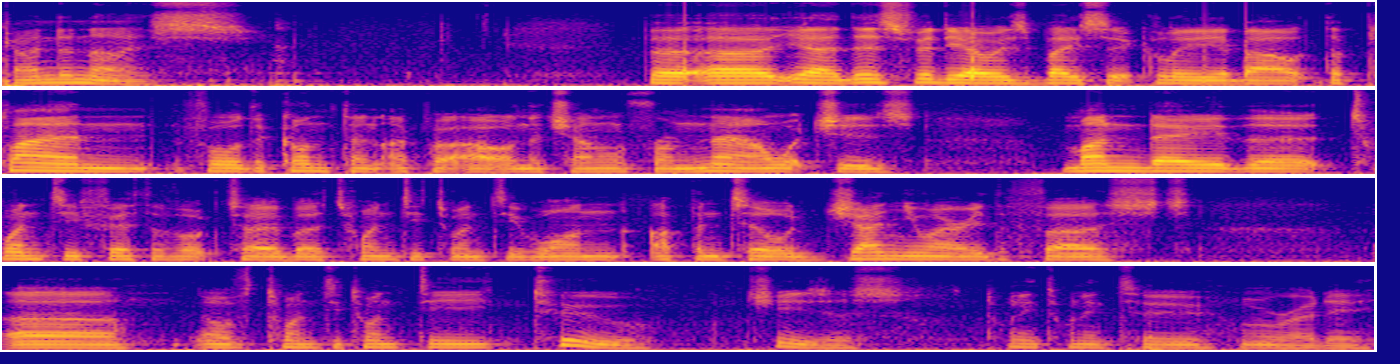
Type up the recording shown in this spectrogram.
kind of nice. But uh, yeah, this video is basically about the plan for the content I put out on the channel from now, which is Monday, the 25th of October 2021, up until January the 1st uh, of 2022. Jesus, 2022 already.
